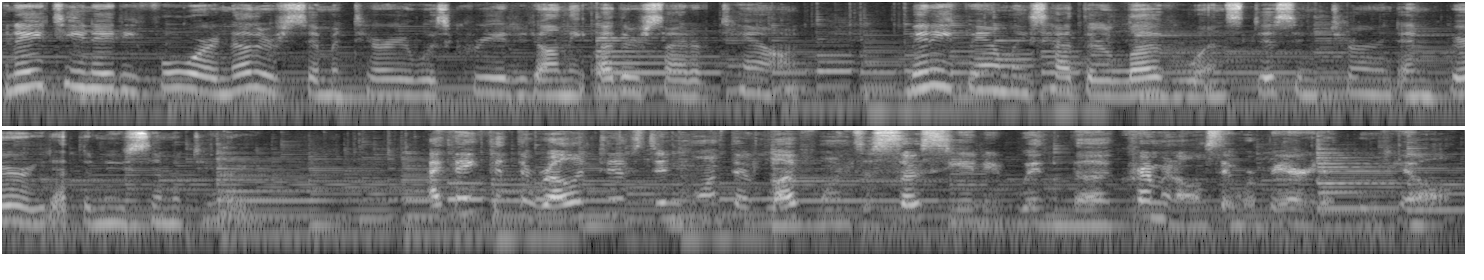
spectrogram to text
In 1884, another cemetery was created on the other side of town. Many families had their loved ones disinterred and buried at the new cemetery. I think that the relatives didn't want their loved ones associated with the criminals that were buried at Boot Hill.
